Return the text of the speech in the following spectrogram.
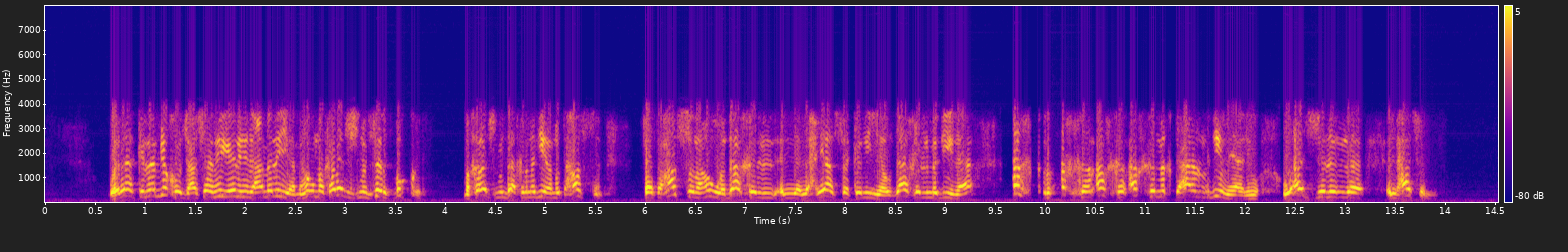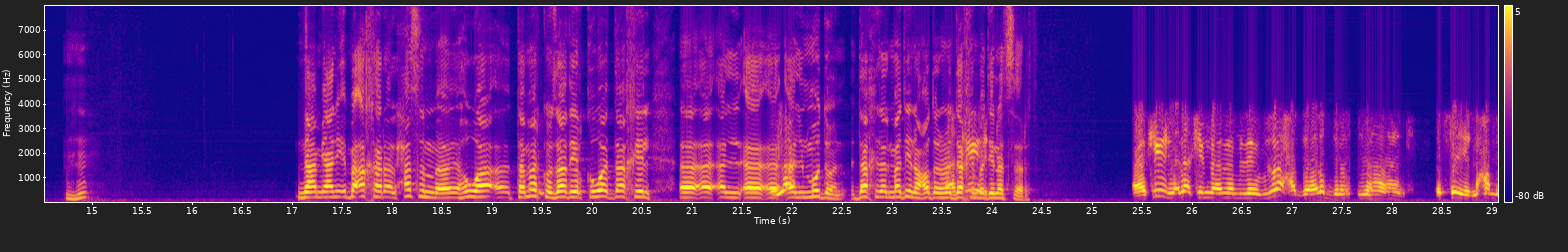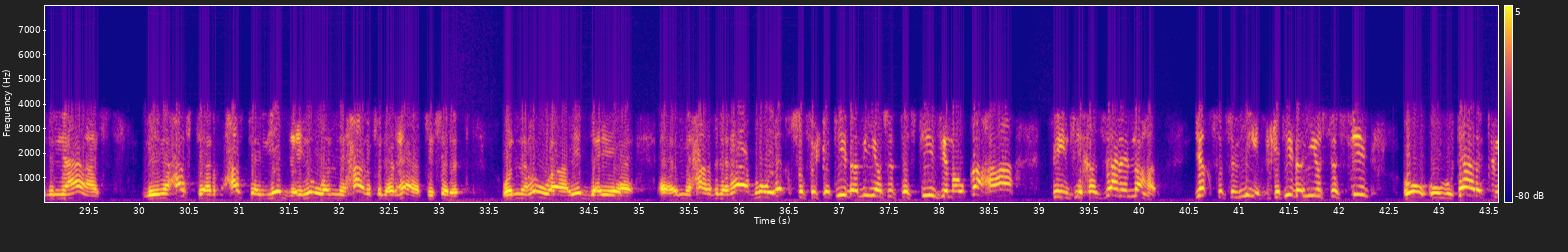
ولكن لم يخرج عشان هي ينهي العملية، ما هو ما خرجش من سرت بكر، ما خرجش من داخل المدينة متحصن، فتحصن هو داخل الأحياء السكنية وداخل المدينة. أخر أخر أخر أخر اقتحام المدينة يعني وأجل الحسم. نعم يعني بأخر الحسم هو تمركز هذه القوات داخل المدن داخل المدينة عذرا داخل مدينة سرت. أكيد ولكن بنلاحظ ردنا السيد محمد النعاس لأن حفتر حفتر يدعي هو أنه يحارب الإرهاب في سرت وأنه هو يدعي أنه يحارب الإرهاب هو يقصف الكتيبة 166 في موقعها في في خزان النهر. يقصف المي الكتيبة 160 وتارك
